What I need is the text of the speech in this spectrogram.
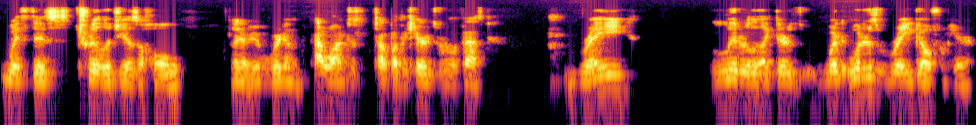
with this trilogy as a whole. We're gonna. I want to just talk about the characters really fast. Rey, literally, like, there's where where does Rey go from here?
